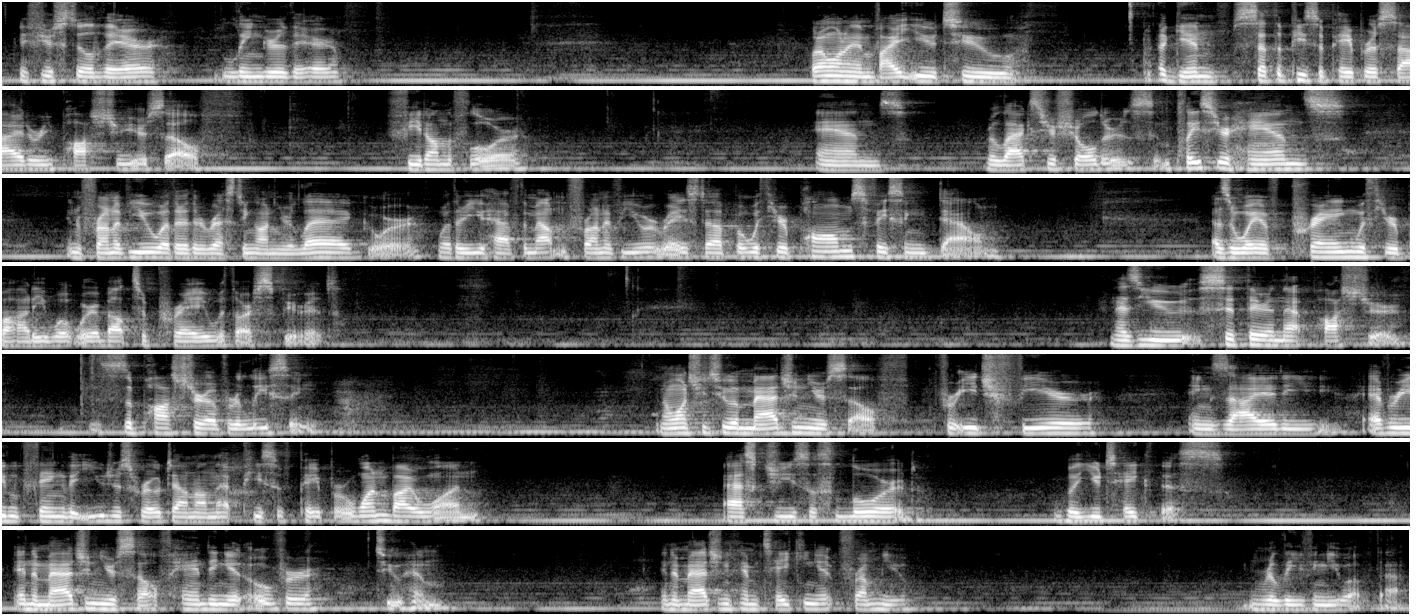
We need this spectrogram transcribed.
If you're still there, linger there. But I want to invite you to, again, set the piece of paper aside, reposture yourself, feet on the floor, and relax your shoulders and place your hands in front of you, whether they're resting on your leg or whether you have them out in front of you or raised up, but with your palms facing down as a way of praying with your body what we're about to pray with our spirit. And as you sit there in that posture, this is a posture of releasing. And I want you to imagine yourself for each fear, anxiety, everything that you just wrote down on that piece of paper, one by one. Ask Jesus, Lord, will you take this? And imagine yourself handing it over to Him. And imagine Him taking it from you and relieving you of that.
